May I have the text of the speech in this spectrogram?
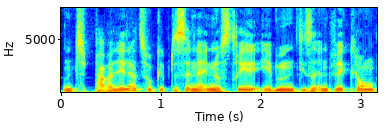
und parallel dazu gibt es in der Industrie eben diese Entwicklung,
